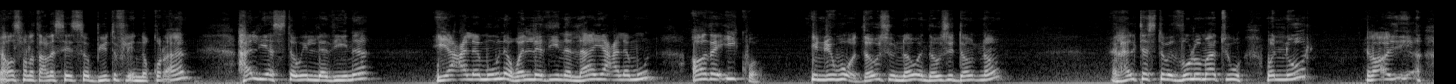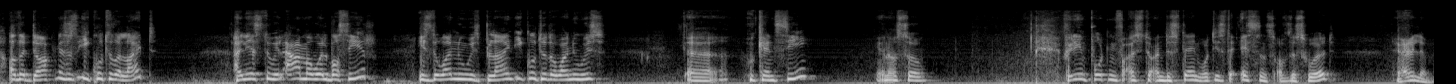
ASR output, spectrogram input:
Allah subhanahu wa ta'ala says so beautifully in the Quran هل يستوي الذين يعلمون والذين لا يعلمون Are they equal in reward? Those who know and those who don't know? And هل تستوي الظلمات والنور? You know, are the darknesses equal to the light? هل يستوي الأعمى والبصير? Is the one who is blind equal to the one who is uh, who can see. You know, so very important for us to understand what is the essence of this word, ilm.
